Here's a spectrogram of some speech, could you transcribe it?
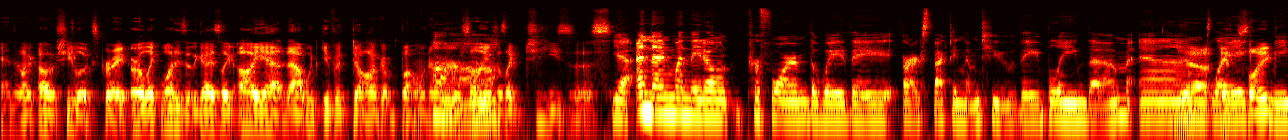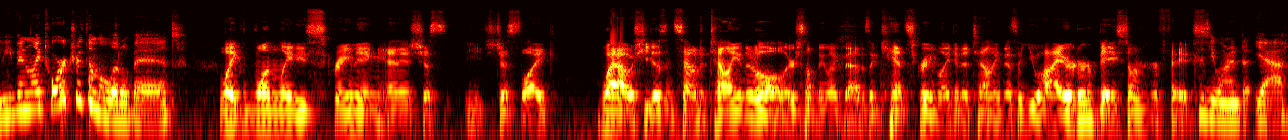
and they're like oh she looks great. Or like what is it? The guy's like oh yeah that would give a dog a boner or uh-huh. something. It's just like jesus. Yeah, and then when they don't perform the way they are expecting them to, they blame them and Yeah, like, like- maybe even like torture them a little bit. like one lady's screaming and it's just it's just like wow she doesn't sound italian at all or something like that. It's like can't scream like an italian. It's like you hired her based on her face. Because you wanted to, yeah,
